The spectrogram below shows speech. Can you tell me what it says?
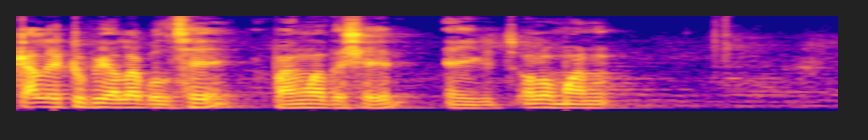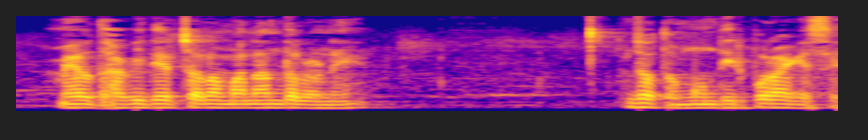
কালে টুপিওয়ালা বলছে, বাংলাদেশের এই চলমান, মেধাবীদের চলমান আন্দোলনে যত মন্দির পোড়া গেছে,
